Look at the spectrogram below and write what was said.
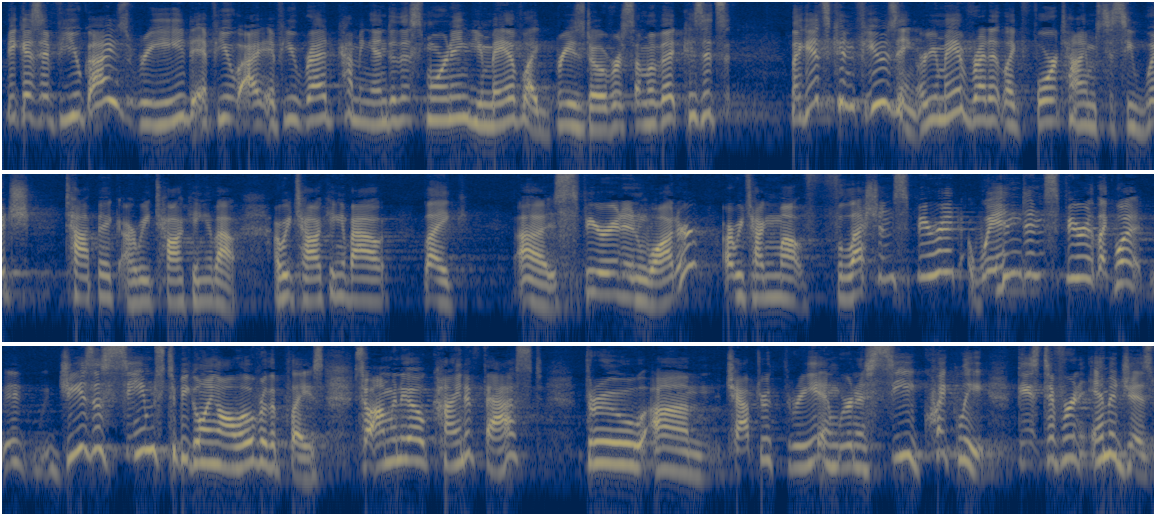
because if you guys read, if you if you read coming into this morning, you may have like breezed over some of it because it's like it's confusing, or you may have read it like four times to see which topic are we talking about. Are we talking about like uh, spirit and water? Are we talking about flesh and spirit, wind and spirit? Like what? It, Jesus seems to be going all over the place. So I'm going to go kind of fast through um, chapter three, and we're going to see quickly these different images,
